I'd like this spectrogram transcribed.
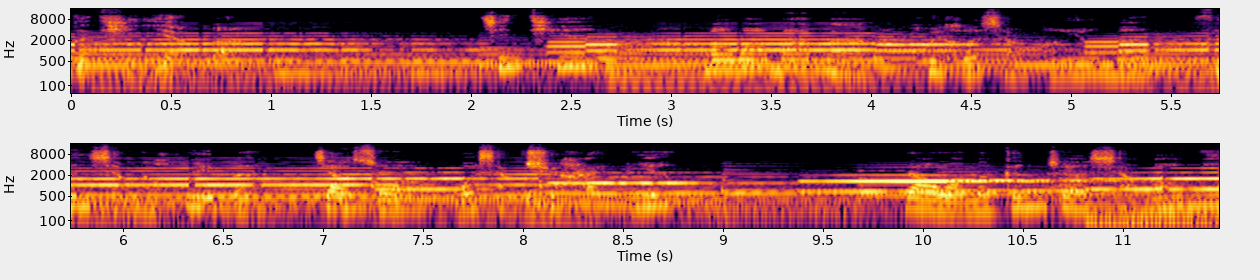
的体验吧。今天，猫猫妈妈会和小朋友们分享的绘本叫做《我想去海边》。让我们跟着小猫咪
